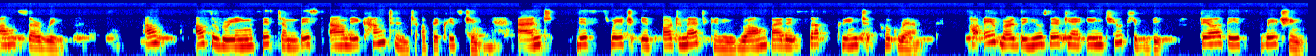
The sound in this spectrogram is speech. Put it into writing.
answering, answering system based on the content of the question and This switch is automatically run by the subsequent program. However, the user can intuitively feel this switching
